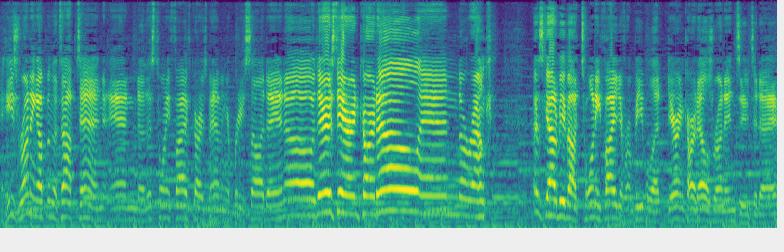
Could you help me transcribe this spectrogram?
He's running up in the top 10, and uh, this 25 car has been having a pretty solid day. And oh, there's Darren Cardell, and around there's got to be about 25 different people that Darren Cardell's run into today.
